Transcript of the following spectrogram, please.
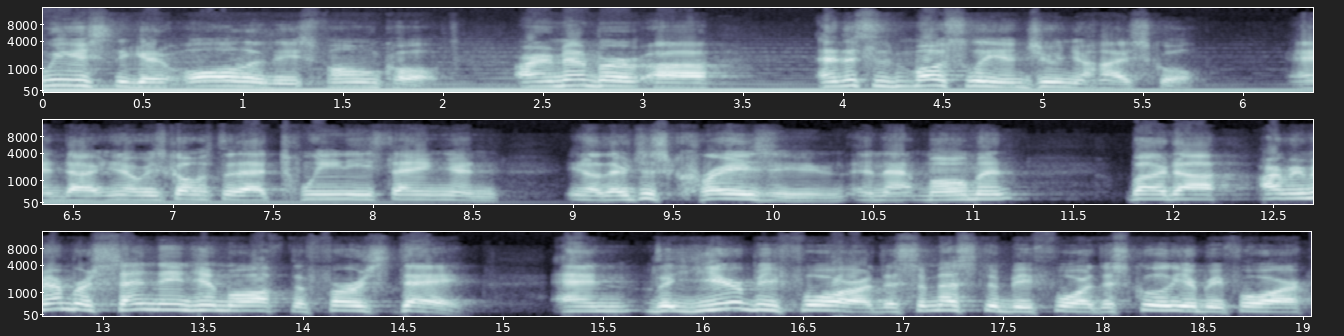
We used to get all of these phone calls. I remember, uh, and this is mostly in junior high school, and uh, you know he's going through that tweeny thing, and you know they're just crazy in, in that moment. But uh, I remember sending him off the first day, and the year before, the semester before, the school year before,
